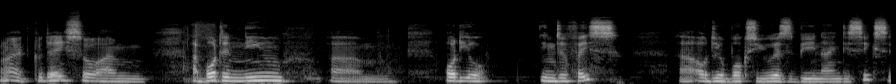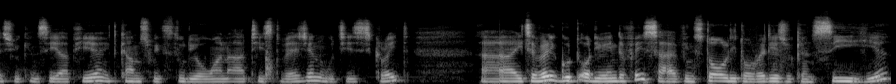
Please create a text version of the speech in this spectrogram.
Right, good day. So I'm I bought a new um, audio interface, uh, AudioBox USB 96. As you can see up here, it comes with Studio One Artist version, which is great. Uh, it's a very good audio interface. I've installed it already, as you can see here.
